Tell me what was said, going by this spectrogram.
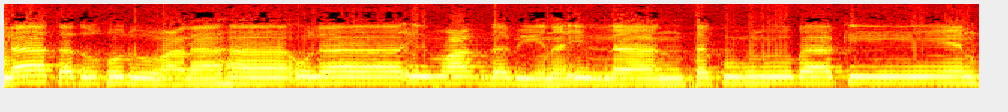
لا تدخلوا على هؤلاء المعذبين إلا أن تكونوا باكين.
